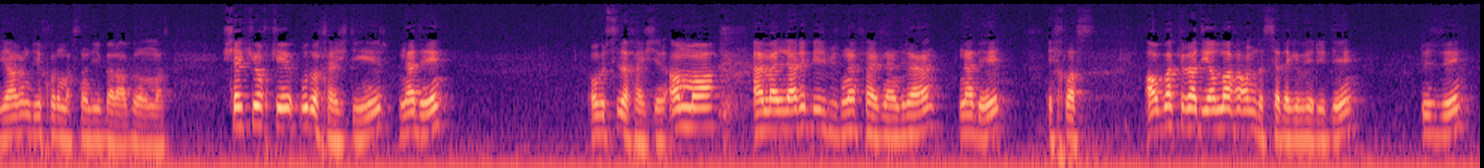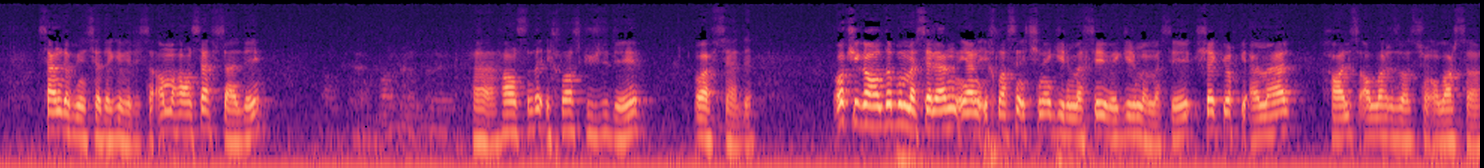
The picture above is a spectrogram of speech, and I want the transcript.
Yarım deyir, xurmasına deyir, bərabər olmaz. Şək yox ki, bu da xərc deyir. Nədir? O birisi də xərcləyir. Amma əməlləri bir-birindən fərqləndirən nədir? İxlas. Abu Bakr radiyallahu anh da sədəqə verirdi. Düzdür? Sən də bu gün sədəqə verirsən. Amma hansı əfsəldir? Hə, hansında ixlas güclüdür? O əfsəldir. O ki, qaldı bu məsələnin, yəni ixlasın içinə girməsi və girməməsi. Şək yox ki, əməl xalis Allah rızası üçün olarsa,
